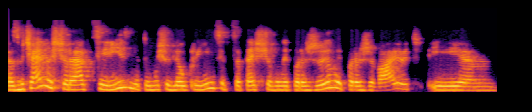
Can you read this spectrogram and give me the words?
Е, Звичайно, що реакції різні, тому що для українців це те, що вони пережили, переживають, і ем,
